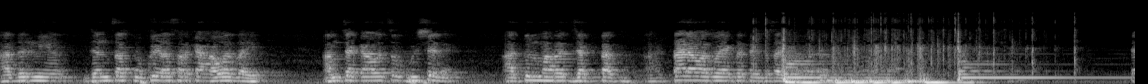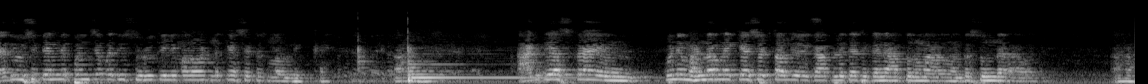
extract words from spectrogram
आदरणीय ज्यांचा कुकिळासारखा आवाज आहे. आमच्या गावाचं भूषण आहे अतुल महाराज जगतात टाळ्या वाजवा एकदा त्यांच्यासाठी. त्या दिवशी त्यांनी पंचपदी सुरू केली. मला वाटलं कॅसेटच लावली काय? अगदी असं काय कुणी म्हणणार नाही कॅसेट चालू आहे का? आपल्या त्या ठिकाणी अतुल महाराज म्हणतात सुंदर आवाज आहे. हा.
